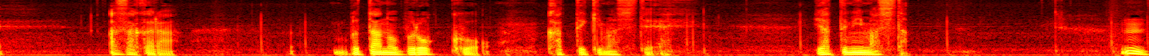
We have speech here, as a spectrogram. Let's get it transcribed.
ー、朝から豚のブロックを買ってきましてやってみました。うん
